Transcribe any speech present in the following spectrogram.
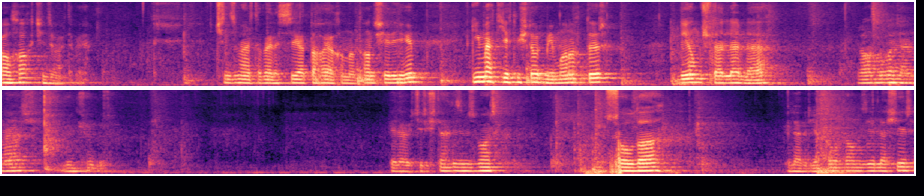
Qalxaq ikinci mərtəbəyə. İkinci mərtəbə ilə sizə daha yaxından tanış edeyim. Qiymət 74 min manatdır. Real müştərilərlə razılığa gəlmək mümkündür. Belə bir giriş dəhlizimiz var. Solda belə bir yataq otağımız yerləşir.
